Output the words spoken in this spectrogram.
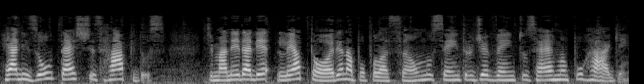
realizou testes rápidos de maneira aleatória na população no centro de eventos Hermann Purhagen.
